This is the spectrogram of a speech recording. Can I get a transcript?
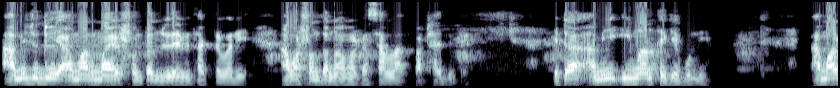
আমি যদি আমার মায়ের সন্তান যদি আমি থাকতে পারি, আমার সন্তান আমার কাছে আল্লাহ পাঠায় দিবে। এটা আমি ইমান থেকে বলি। আমার,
